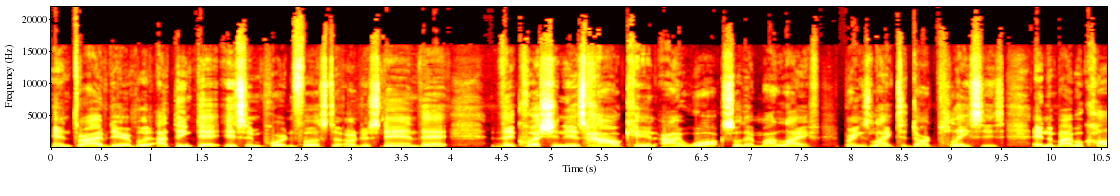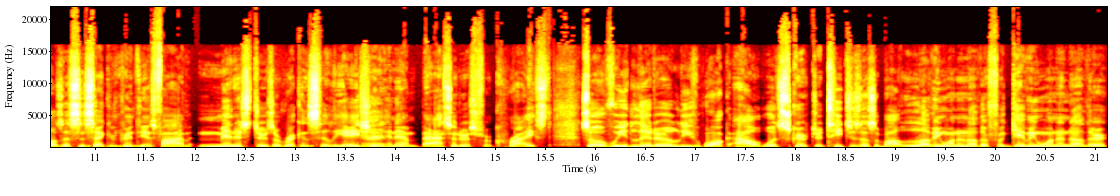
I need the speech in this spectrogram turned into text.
and thrive there. But I think that it's important for us to understand that the question is, how can I walk so that my life brings light to dark places? And the Bible calls us in 2 Corinthians 5 ministers of reconciliation right. and ambassadors for Christ. So if we literally walk out what scripture teaches us about loving one another, forgiving one another,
